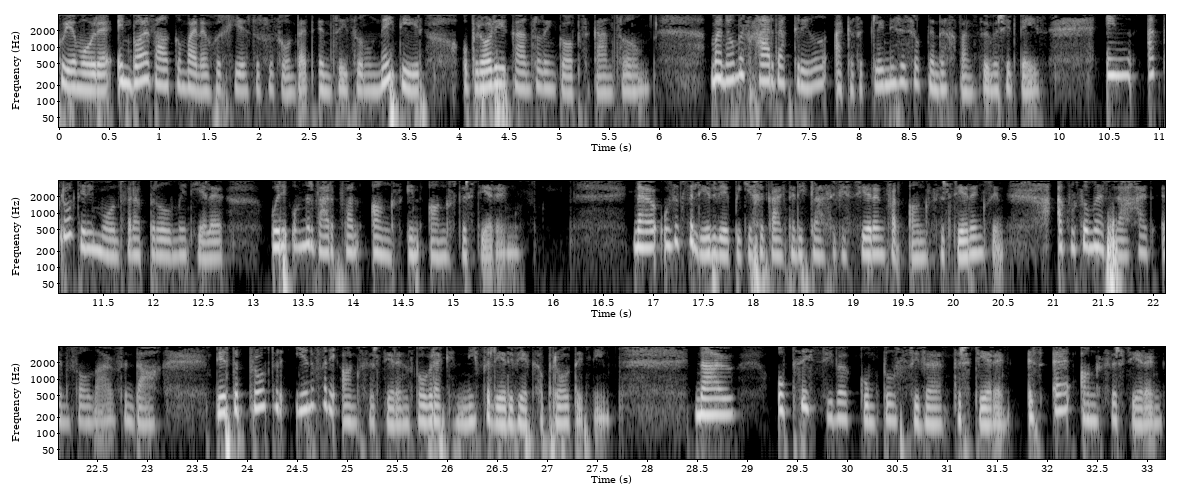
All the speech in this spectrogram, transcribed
Goeiemôre en baie welkom by Nou Geestesgesondheid insetsel net hier op Radio Kansel en Kaapse Kansel. My naam is Gerda Kriel, ek is 'n kliniese sielkundige van Somerset Wes en ek praat hierdie maand van April met julle oor die onderwerp van angs en angsversteurings. Nou, ons het verlede week bietjie gekyk na die klassifisering van angsversteurings en ek wil sommer reguit inval nou vandag deur te praat oor een van die angsversteurings waaroor ek nie verlede week gepraat het nie. Nou, obsessiewe kompulsiewe versteuring is 'n angsversteuring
